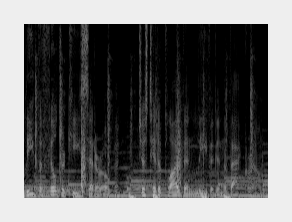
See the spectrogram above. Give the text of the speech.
Leave the filter key setter open, just hit apply then leave it in the background.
